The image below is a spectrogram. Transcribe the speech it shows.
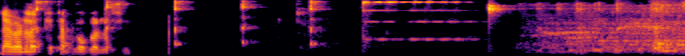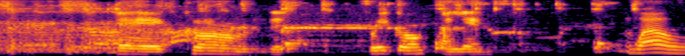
la verdad que tampoco lo sé. Eh, con de Freecon Allen. Wow.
